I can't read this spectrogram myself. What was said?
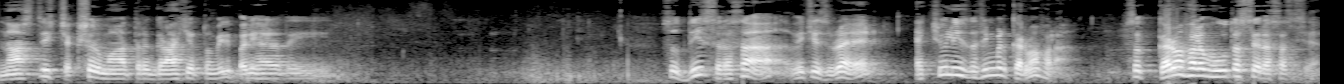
नास्ति चक्षुर्मात्र ग्राह्यत्व परिहर so this rasa which is red actually is nothing but karma phala so कर्म फलभूत रसस्य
